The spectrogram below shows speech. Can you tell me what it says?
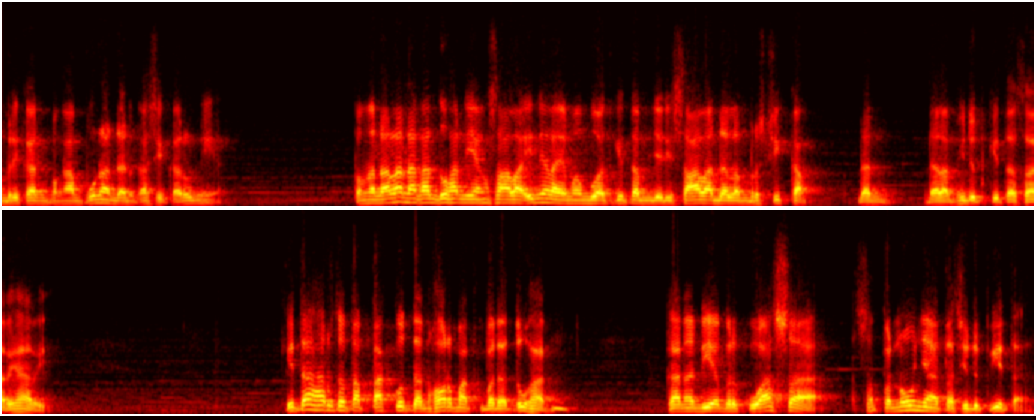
memberikan pengampunan dan kasih karunia. Pengenalan akan Tuhan yang salah inilah yang membuat kita menjadi salah dalam bersikap dan dalam hidup kita sehari-hari. Kita harus tetap takut dan hormat kepada Tuhan karena Dia berkuasa sepenuhnya atas hidup kita.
